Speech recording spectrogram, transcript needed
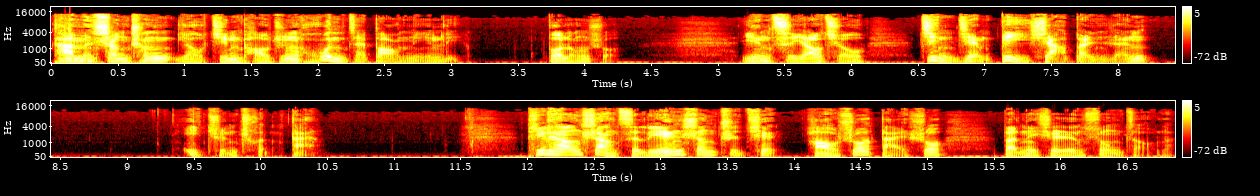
他们声称有金袍军混在暴民里。”波隆说：“因此要求觐见陛下本人。”一群蠢蛋。提梁上次连声致歉。好说歹说，把那些人送走了。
